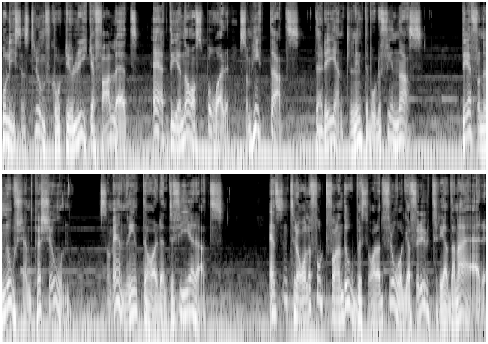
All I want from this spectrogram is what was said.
Polisens trumfkort i Ulrika-fallet är ett DNA-spår som hittats där det egentligen inte borde finnas. Det är från en okänd person som ännu inte har identifierats. En central och fortfarande obesvarad fråga för utredarna är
